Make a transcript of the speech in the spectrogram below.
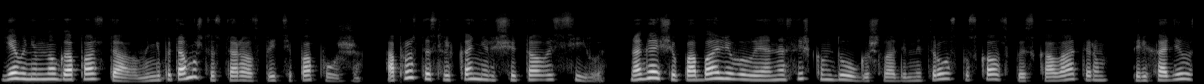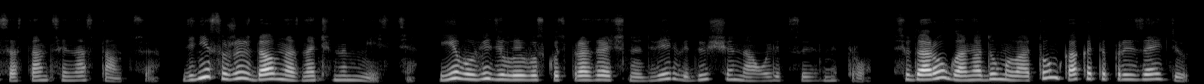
Ева немного опоздала, но не потому, что старалась прийти попозже, а просто слегка не рассчитала силы. Нога еще побаливала, и она слишком долго шла до метро, спускалась по эскалаторам, переходила со станции на станцию. Денис уже ждал в назначенном месте. Ева увидела его сквозь прозрачную дверь, ведущую на улицу из метро. Всю дорогу она думала о том, как это произойдет,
